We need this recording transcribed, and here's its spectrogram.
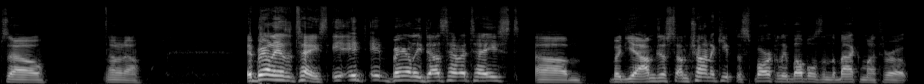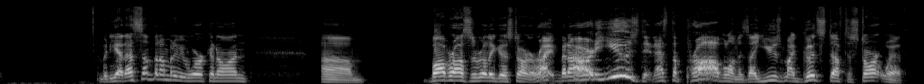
So, I don't know. It barely has a taste. It, it, it barely does have a taste. Um, but yeah, I'm just I'm trying to keep the sparkly bubbles in the back of my throat. But yeah, that's something I'm going to be working on. Um, Bob Ross is a really good starter, right? But I already used it. That's the problem. Is I used my good stuff to start with.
